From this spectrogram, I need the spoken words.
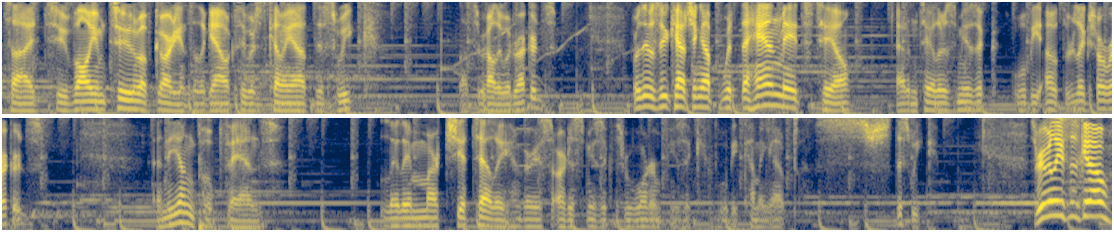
tied to Volume 2 of Guardians of the Galaxy, which is coming out this week. That's through Hollywood Records. For those of you catching up with The Handmaid's Tale, Adam Taylor's music will be out through Lakeshore Records. And the Young Pope fans, Lele Marchitelli and various artists' music through Warner Music will be coming out this week. As re-releases go,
